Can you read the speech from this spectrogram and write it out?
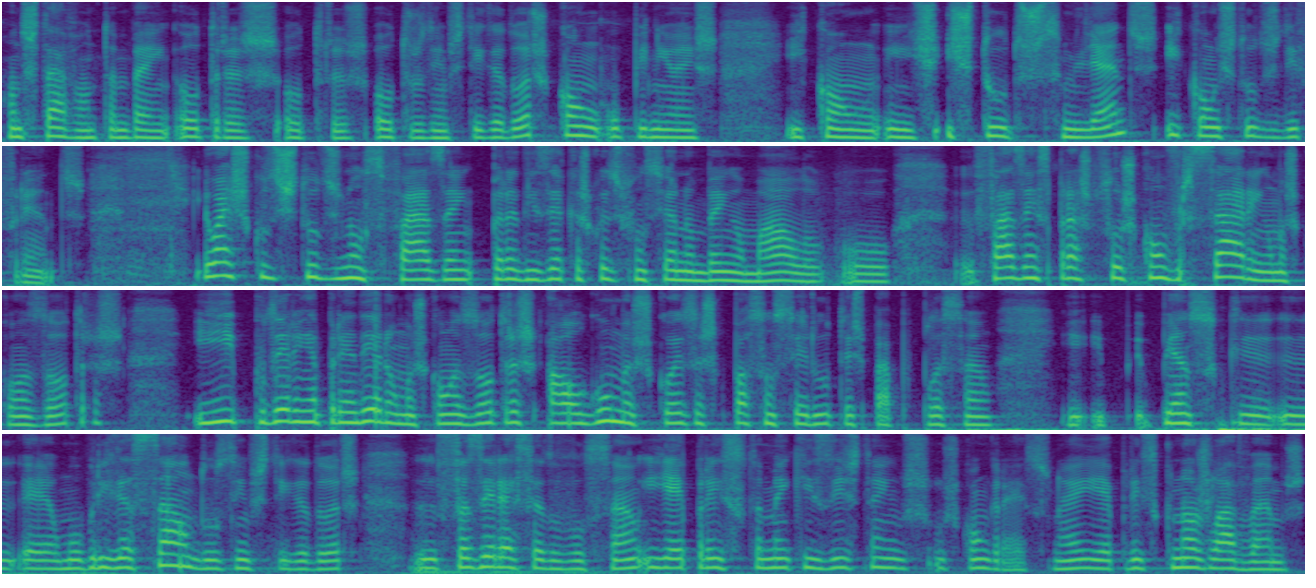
onde estavam também outras, outras, outros investigadores com opiniões e com estudos semelhantes e com estudos diferentes. Eu acho que os estudos não se fazem para dizer que as coisas funcionam bem ou mal, ou, ou fazem-se para as pessoas conversarem umas com as outras e poderem aprender umas com as outras algumas coisas que possam ser úteis para a população. E, e penso que eh, é uma obrigação dos investigadores eh, fazer essa devolução e é para isso também que existem os, os congressos, não é? E é para isso que nós lá vamos.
